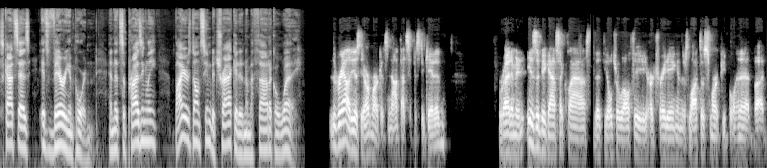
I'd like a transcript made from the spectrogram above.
Scott says it's very important, and that surprisingly, buyers don't seem to track it in a methodical way. The reality is the art market's not that sophisticated right? I mean, it is a big asset class that the ultra wealthy are trading, and there's lots of smart people in it. But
